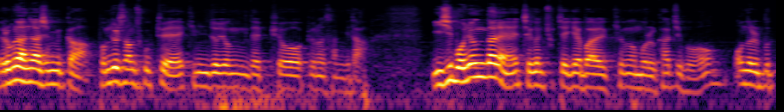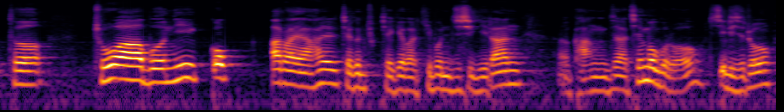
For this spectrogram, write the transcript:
여러분 안녕하십니까? 범죄사무소국토의 김조영 대표 변호사입니다. 25년간의 재건축 재개발 경험을 가지고 오늘부터 조합원이 꼭 알아야 할 재건축 재개발 기본 지식이란 어, 강좌 제목으로 시리즈로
